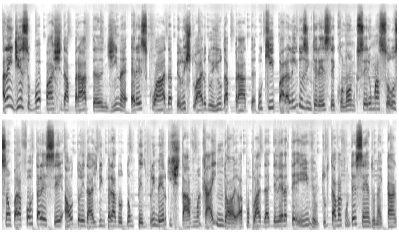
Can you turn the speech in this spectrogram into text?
Além disso, boa parte da prata andina era escoada pelo estuário do Rio da Prata, o que, para além dos interesses econômicos, seria uma solução para fortalecer a autoridade do imperador Dom Pedro I, que estava caindo, a popularidade dele era terrível, tudo estava acontecendo, né, tá,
